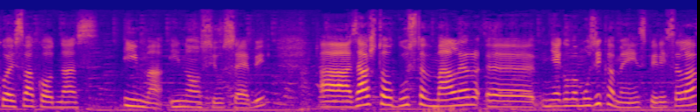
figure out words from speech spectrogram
koje svako od nas ima i nosi u sebi. A zašto Gustav Mahler, e, njegova muzika me inspirisala,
